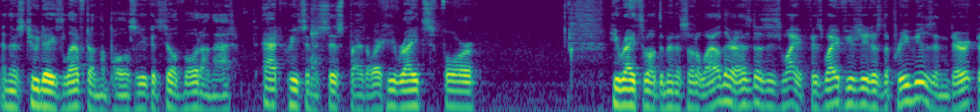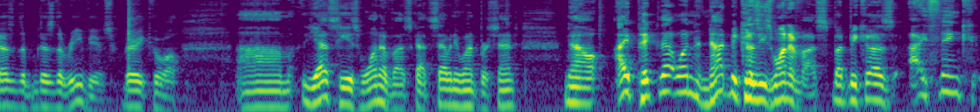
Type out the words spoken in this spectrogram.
And there's two days left on the poll, so you can still vote on that. At Crease and Assist, by the way, he writes for. He writes about the Minnesota Wild there, as does his wife. His wife usually does the previews, and Derek does the does the reviews. Very cool. Um, yes, he's one of us. Got seventy one percent. Now I picked that one not because he's one of us, but because I think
